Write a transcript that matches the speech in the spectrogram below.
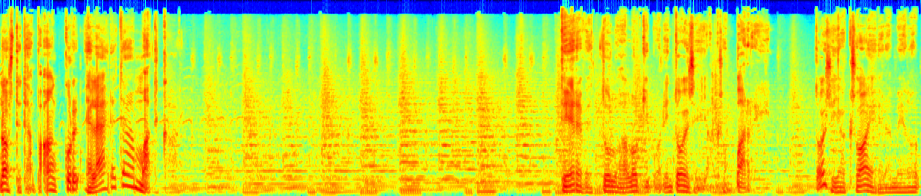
Nostetaanpa ankkuri ja lähdetään matkaan. Tervetuloa Lokipodin toisen jakson pariin. Toisen jakson aiheena meillä on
